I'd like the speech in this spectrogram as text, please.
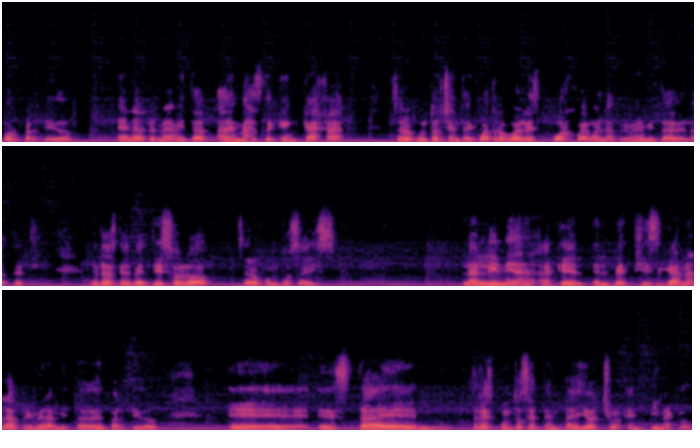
por partido en la primera mitad, además de que encaja 0.84 goles por juego en la primera mitad del Atleti, mientras que el Betis solo 0.6. La línea a que el, Betis gana la primera mitad del partido eh, está en 3.78 en Pinnacle.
